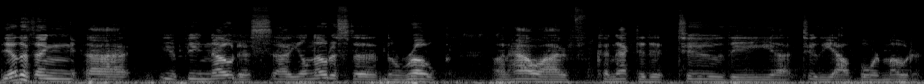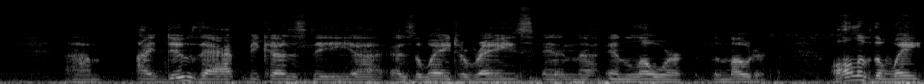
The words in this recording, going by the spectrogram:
The other thing, uh, if you notice, uh, you'll notice the, the rope on how I've connected it to the uh, to the outboard motor. Um, I do that because the uh, as the way to raise and uh, and lower the motor. All of the weight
